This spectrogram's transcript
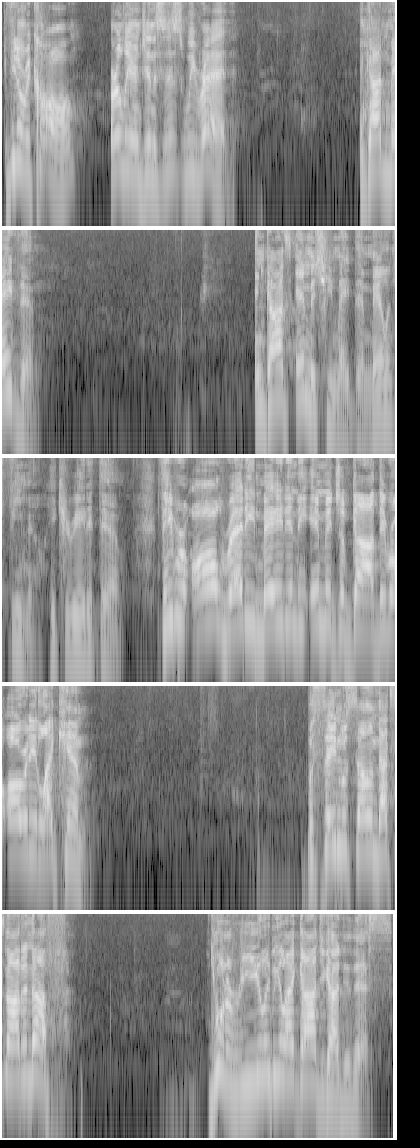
If you don't recall, earlier in Genesis, we read and God made them. In God's image, He made them, male and female. He created them. They were already made in the image of God, they were already like Him. But Satan was telling them that's not enough. You want to really be like God, you got to do this.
